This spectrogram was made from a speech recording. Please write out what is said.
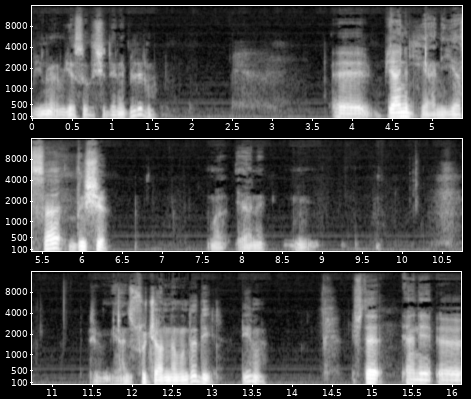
Bilmiyorum yasa dışı denebilir mi? Ee, yani yani yasa dışı mı? Yani yani suç anlamında değil, değil mi? İşte yani e,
